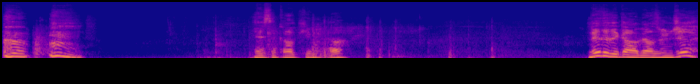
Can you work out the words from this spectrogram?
Neyse kalkayım ya. Ne dedik abi az önce?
